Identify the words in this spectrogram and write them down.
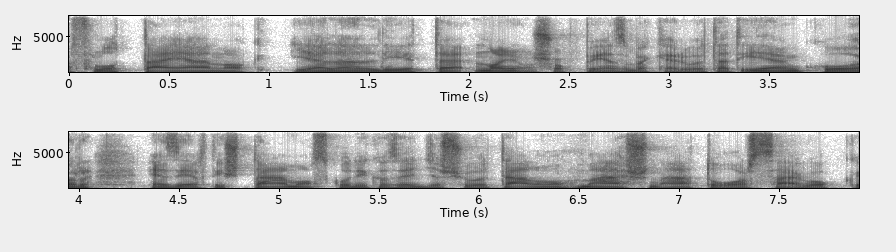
flottájának jelenléte nagyon sok pénzbe kerül. Tehát ilyenkor ezért is támaszkodik az Egyesült Államok más NATO országok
